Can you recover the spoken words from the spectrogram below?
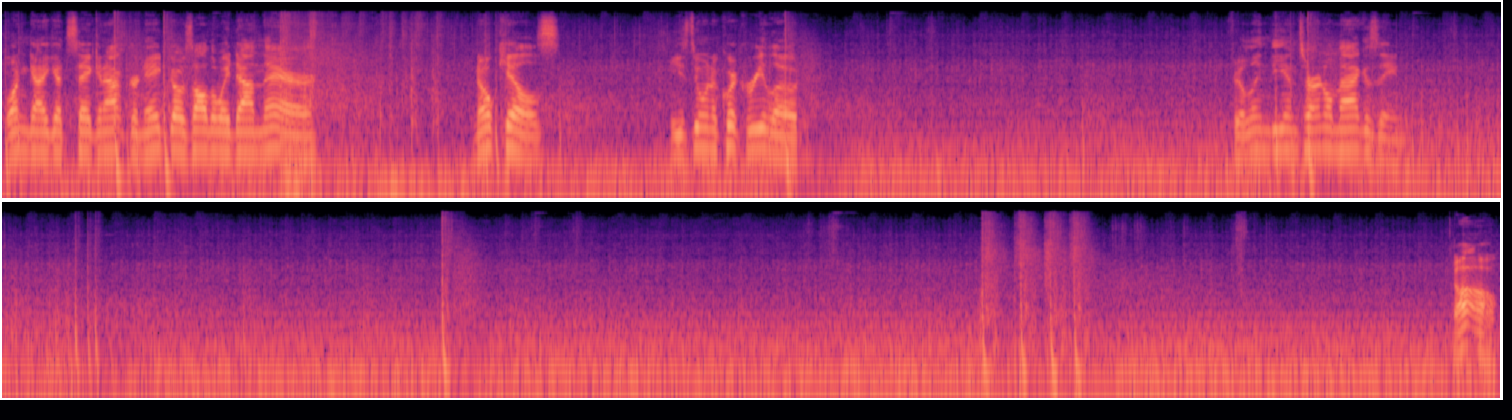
One guy gets taken out. Grenade goes all the way down there. No kills. He's doing a quick reload. Filling the internal magazine. Uh-oh.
